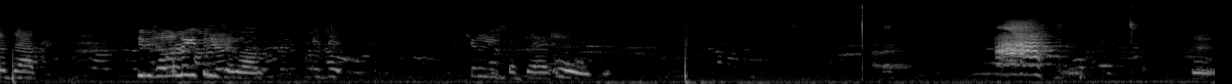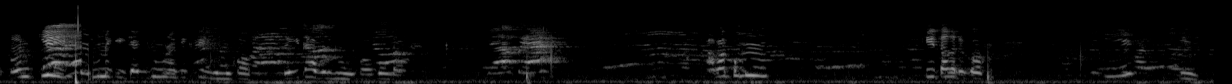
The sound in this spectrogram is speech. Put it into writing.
হাজার। তিরিশ হাজার নাকি চল্লিশ হাজার? চল্লিশ হাজার। ও কি মনে কি দিব নাকি কি দিব কও দেখি থাপড় দিব Kita ko ko. Hmm? Hmm.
